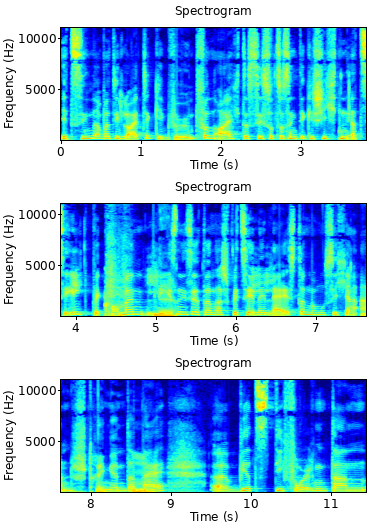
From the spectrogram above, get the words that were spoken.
Jetzt sind aber die Leute gewöhnt von euch, dass sie sozusagen die Geschichten erzählt bekommen. Lesen ja. ist ja dann eine spezielle Leistung, man muss sich ja anstrengen dabei. Hm. Äh, Wird es die Folgen dann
